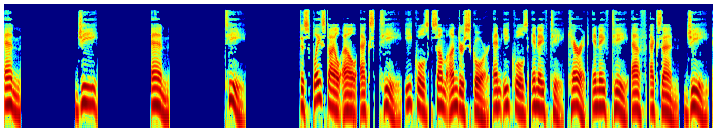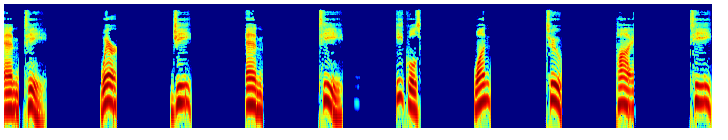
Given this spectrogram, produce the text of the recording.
n G N T display style L x T equals sum underscore n equals inft caret inft f x n G N T where G N T equals one two pi T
